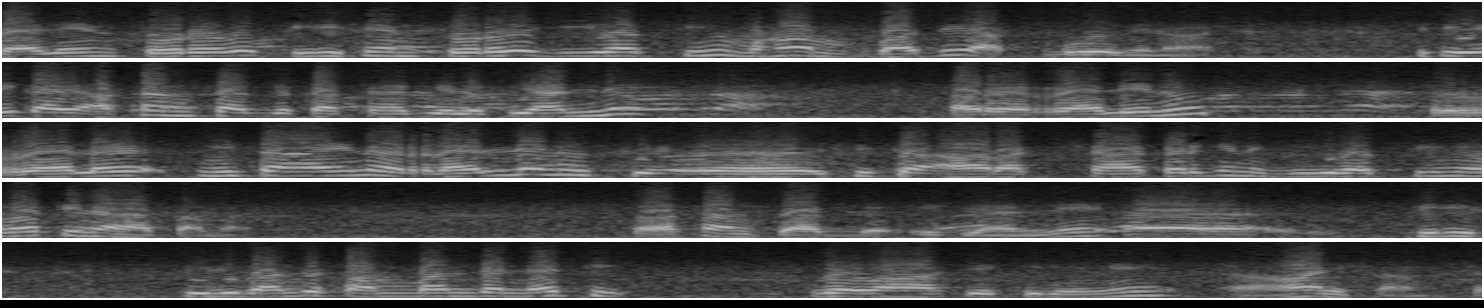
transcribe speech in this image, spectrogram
රැළෙන් තොරව පිරිසෙන් තොරව ජීවත් වීම මහා බදයක් බොහෝ දෙනාට. ඉතින් ඒකයි අසංසග්ග කතා කියලා කියන්නේ අර රැළෙනුත් රැළ නිසා එන රැළෙනුත් හිත ආරක්ෂා කරගෙන ජීවත් වීමේ වටිනාකම. අසංසග්ග ඒ කියන්නේ පිරිස් පිළිබඳ සම්බන්ධ නැති වාසය කිරීමේ ආනිසංස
